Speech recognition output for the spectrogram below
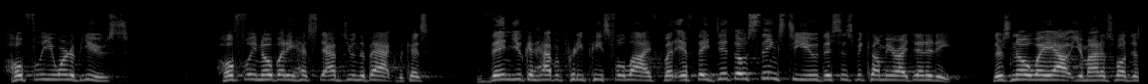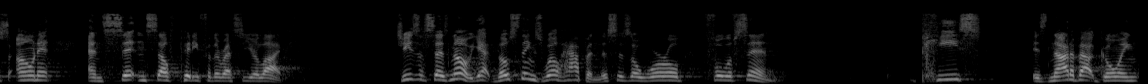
Hopefully you weren't abused. Hopefully nobody has stabbed you in the back because then you can have a pretty peaceful life. But if they did those things to you, this has become your identity. There's no way out. You might as well just own it and sit in self pity for the rest of your life. Jesus says, no, yeah, those things will happen. This is a world full of sin. Peace is not about going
